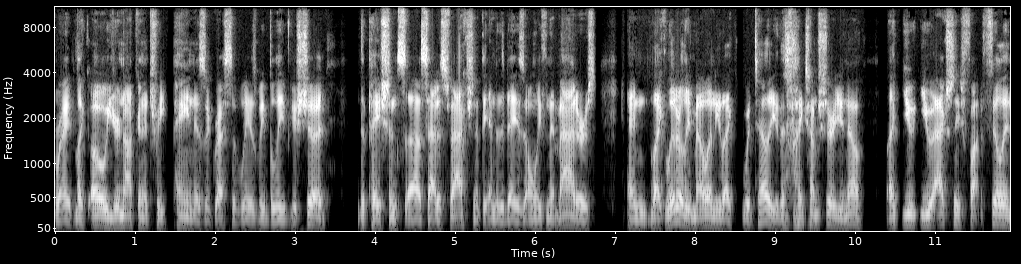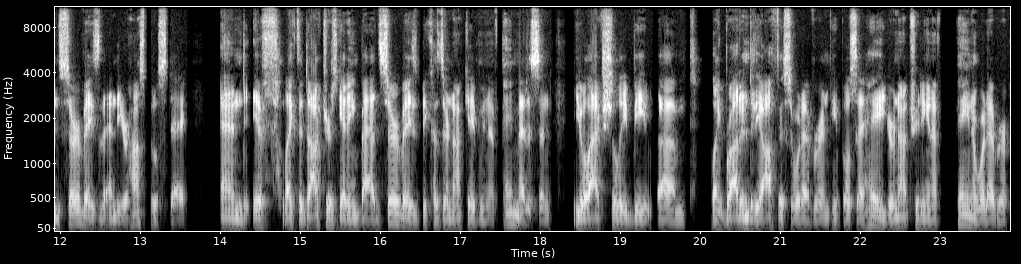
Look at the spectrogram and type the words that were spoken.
Right? Like, oh, you're not going to treat pain as aggressively as we believe you should. The patient's uh, satisfaction at the end of the day is the only thing that matters. And like literally, Melanie like would tell you that. Like I'm sure you know, like you you actually f- fill in surveys at the end of your hospital stay and if like the doctor's getting bad surveys because they're not giving enough pain medicine you'll actually be um, like brought into the office or whatever and people say hey you're not treating enough pain or whatever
